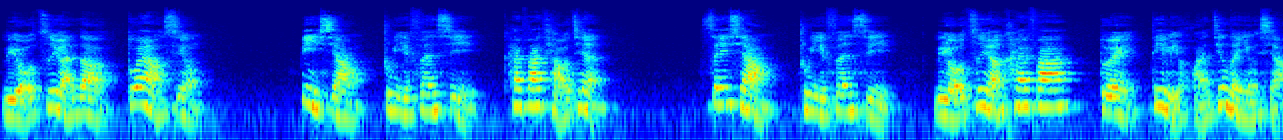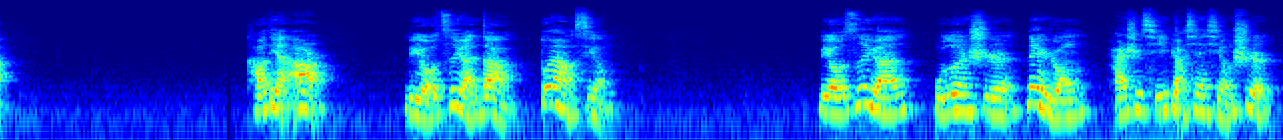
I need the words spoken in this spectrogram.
旅游资源的多样性；B 项注意分析开发条件；C 项注意分析旅游资源开发对地理环境的影响。考点二：旅游资源的。多样性，旅游资源无论是内容还是其表现形式，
